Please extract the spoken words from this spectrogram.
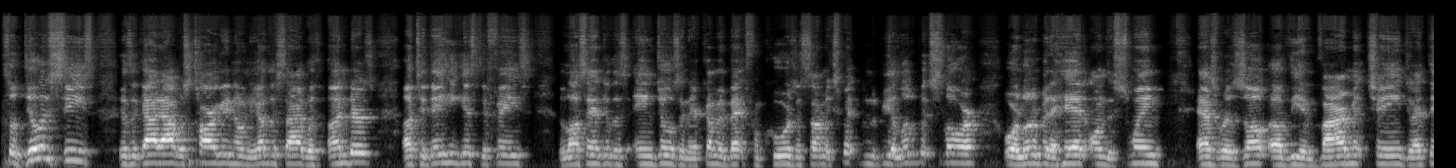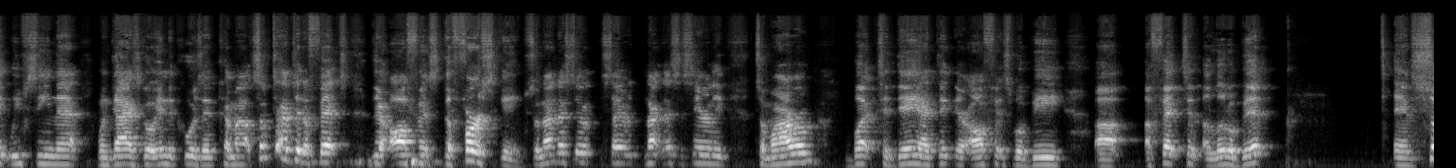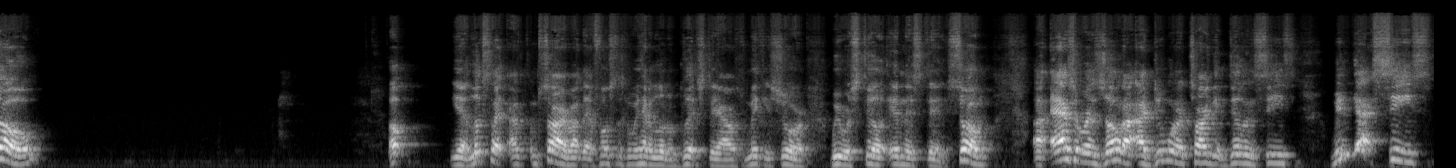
So Dylan Cease is a guy that I was targeting on the other side with unders. Uh, today he gets to face the Los Angeles Angels, and they're coming back from Coors, and so I'm expecting them to be a little bit slower or a little bit ahead on the swing as a result of the environment change. And I think we've seen that when guys go into Coors and come out. Sometimes it affects their offense the first game, so not necessarily not necessarily tomorrow, but today I think their offense will be uh, affected a little bit. And so Yeah, looks like I'm sorry about that, folks. We had a little glitch there. I was making sure we were still in this thing. So, uh, as a result, I, I do want to target Dylan Cease. We've got Cease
